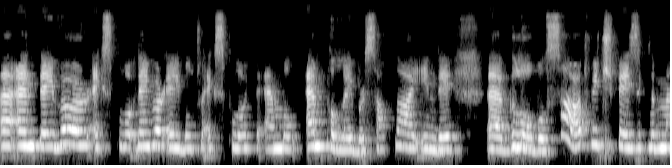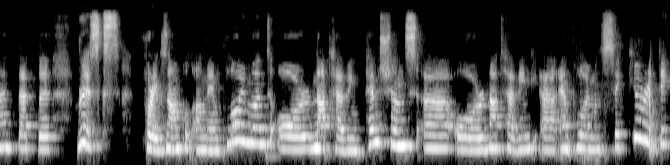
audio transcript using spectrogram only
and they were they were able to exploit the ample, ample labor supply in the uh, global south, which basically meant that the risks for example, unemployment or not having pensions uh, or not having uh, employment security,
